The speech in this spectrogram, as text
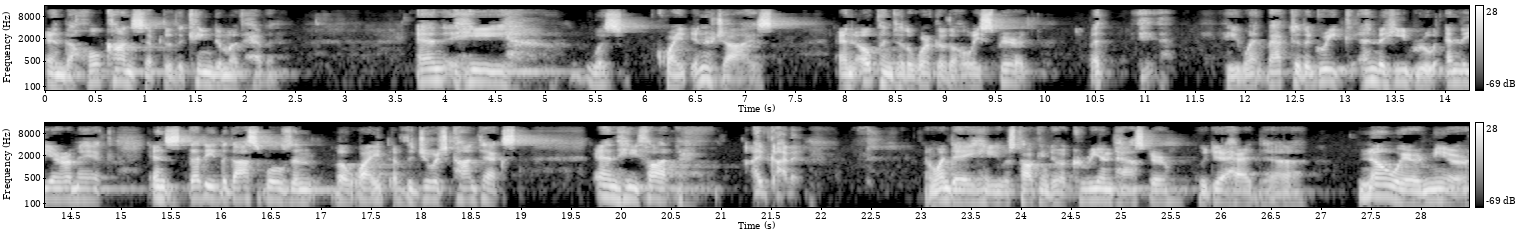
in the whole concept of the kingdom of heaven. And he was quite energized and open to the work of the Holy Spirit. But he went back to the Greek and the Hebrew and the Aramaic and studied the Gospels in the light of the Jewish context. And he thought, I've got it. And one day he was talking to a Korean pastor who had uh, nowhere near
